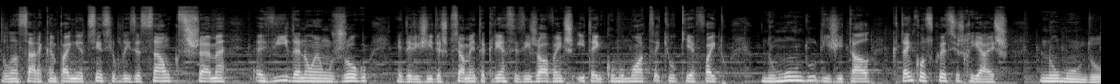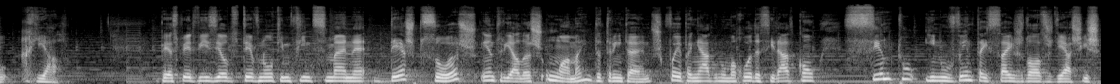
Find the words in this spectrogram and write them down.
e lançar a campanha de sensibilização que se chama A Vida Não é um Jogo. É dirigida especialmente a crianças e jovens e tem como mote aquilo que é feito no mundo digital que tem consequências reais no mundo real. A PSP de Viseu deteve no último fim de semana 10 pessoas, entre elas um homem de 30 anos, que foi apanhado numa rua da cidade com 196 doses de AX.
